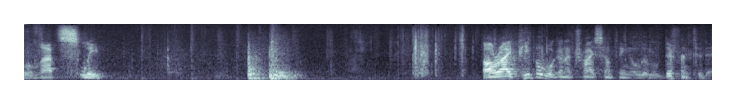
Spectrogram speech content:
will not sleep. All right, people, we're going to try something a little different today.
